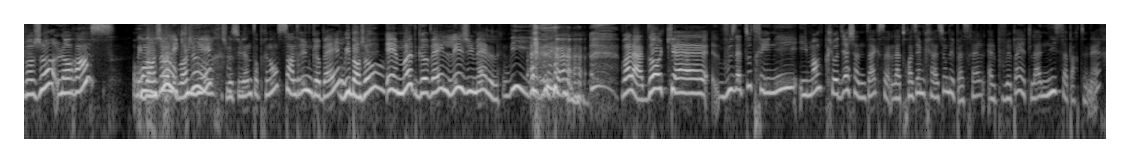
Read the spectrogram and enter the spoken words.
Bonjour. Laurence. Oui, bonjour, l'écuyer. bonjour. Je me souviens de ton prénom. Sandrine Gobeil. Oui, bonjour. Et Maude Gobeil, les jumelles. Oui. Voilà, donc euh, vous êtes toutes réunies. Il manque Claudia Chantax, la troisième création des passerelles. Elle pouvait pas être là, ni sa partenaire.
